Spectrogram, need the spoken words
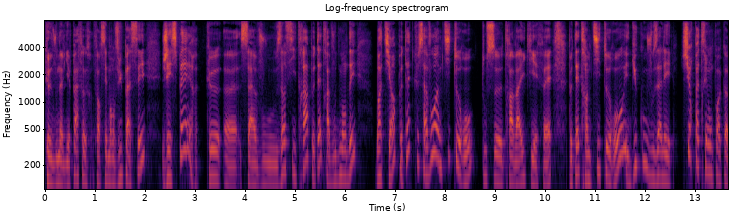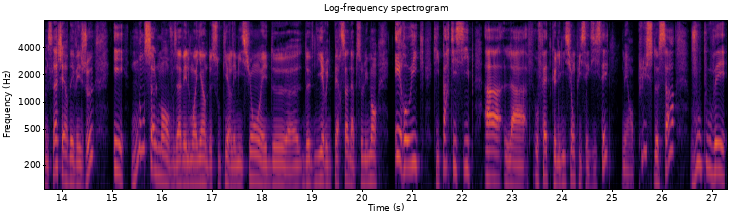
que vous n'aviez pas forcément vu passer, j'espère que ça vous incitera peut-être à vous demander bah tiens, peut-être que ça vaut un petit euro, tout ce travail qui est fait, peut-être un petit euro, et du coup, vous allez sur patreon.com slash rdvjeux et non seulement vous avez le moyen de soutenir l'émission et de euh, devenir une personne absolument héroïque qui participe à la, au fait que l'émission puisse exister, mais en plus de ça, vous pouvez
